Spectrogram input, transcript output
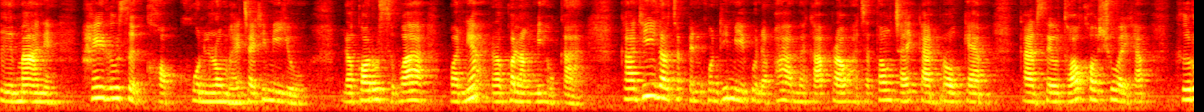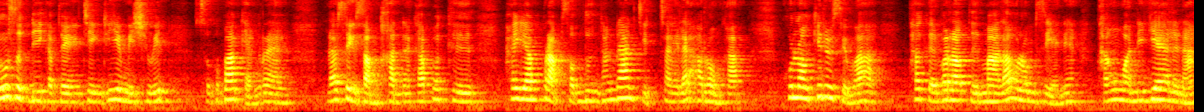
ตื่นมาเนี่ยให้รู้สึกขอบคุณลมหายใจที่มีอยู่ แล้วก็รู้สึกว่าวันเนี้ยเรากำลังมีโอกาส การที่เราจะเป็นคนที่มีคุณภาพนะครับ เราอาจจะต้องใช้การโปรแกรมการเซลล์ทอกเข้าช่วยครับคือรู้สึกดีกับตัวเองจริงที่ยังมีชีวิตสุขภาพแข็งแรง และสิ่งสำคัญนะครับก็คือพยายามปรับสมดุลทั้งด้านจิตใจและอารมณ์ครับ คุณลองคิดดูสิว่า ถ้าเกิดว่าเราตื่นมาแล้วอารมณ์เสียเนี่ยทั้งวันนี่แย่เลยนะ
